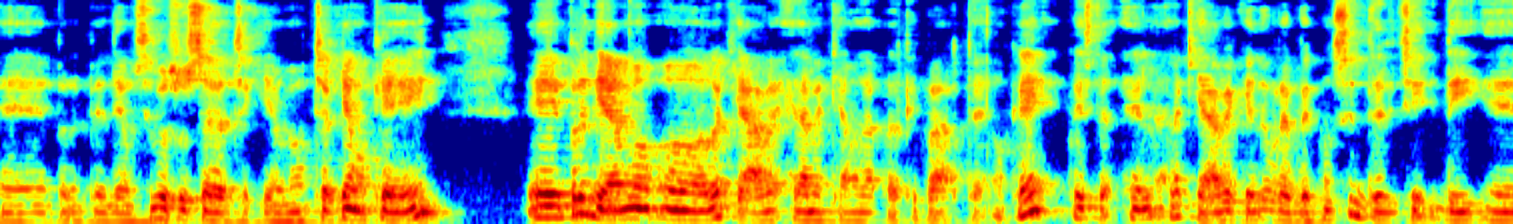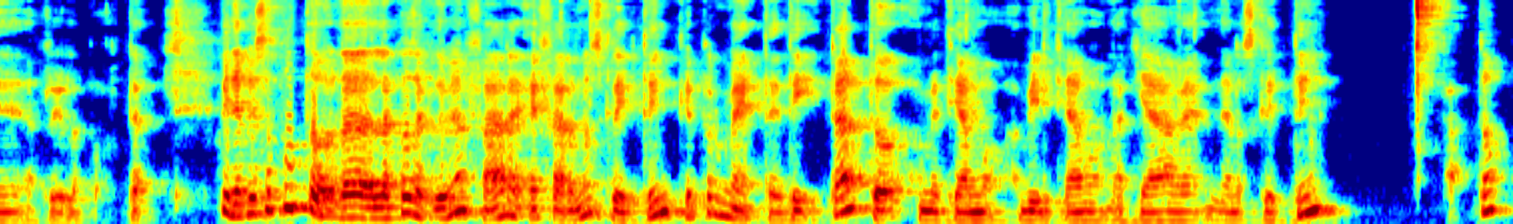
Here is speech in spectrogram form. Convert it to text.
eh, prendiamo sempre su search, cerchiamo, cerchiamo ok, e prendiamo uh, la chiave e la mettiamo da qualche parte, ok? Questa è la chiave che dovrebbe consentirci di eh, aprire la porta. Quindi a questo punto la, la, cosa che dobbiamo fare è fare uno scripting che permette di, tanto mettiamo, abilitiamo la chiave nello scripting, fatto,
